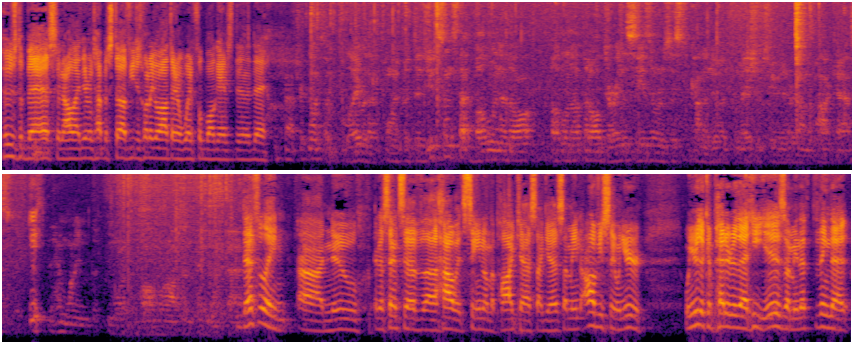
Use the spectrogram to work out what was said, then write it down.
who's the best and all that different type of stuff. You just want to go out there and win football games at the end of the day. Patrick, not to belabor that point, but did you sense that bubbling at all, bubbling up at all during the season, or was this kind of new information to you and heard on the podcast? Just him wanting more the ball more often, things like that. Definitely uh, new in a sense of uh, how it's seen on the podcast. I guess. I mean, obviously, when you're when you're the competitor that he is, I mean, that's the thing that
